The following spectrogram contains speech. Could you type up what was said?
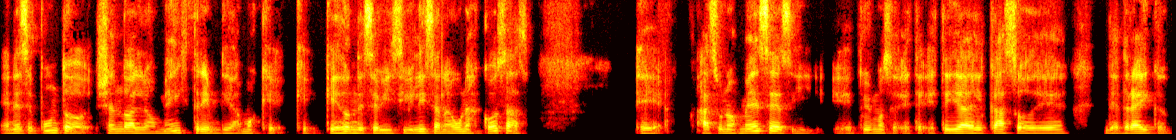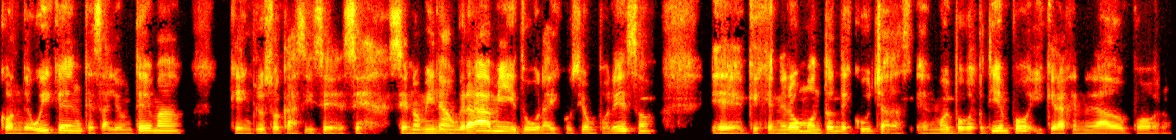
En ese punto, yendo a lo mainstream, digamos que, que, que es donde se visibilizan algunas cosas, eh, hace unos meses y eh, tuvimos este, esta idea del caso de, de Drake con The Weeknd, que salió un tema, que incluso casi se, se, se nomina a un Grammy, y tuvo una discusión por eso, eh, que generó un montón de escuchas en muy poco tiempo y que era generado por,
